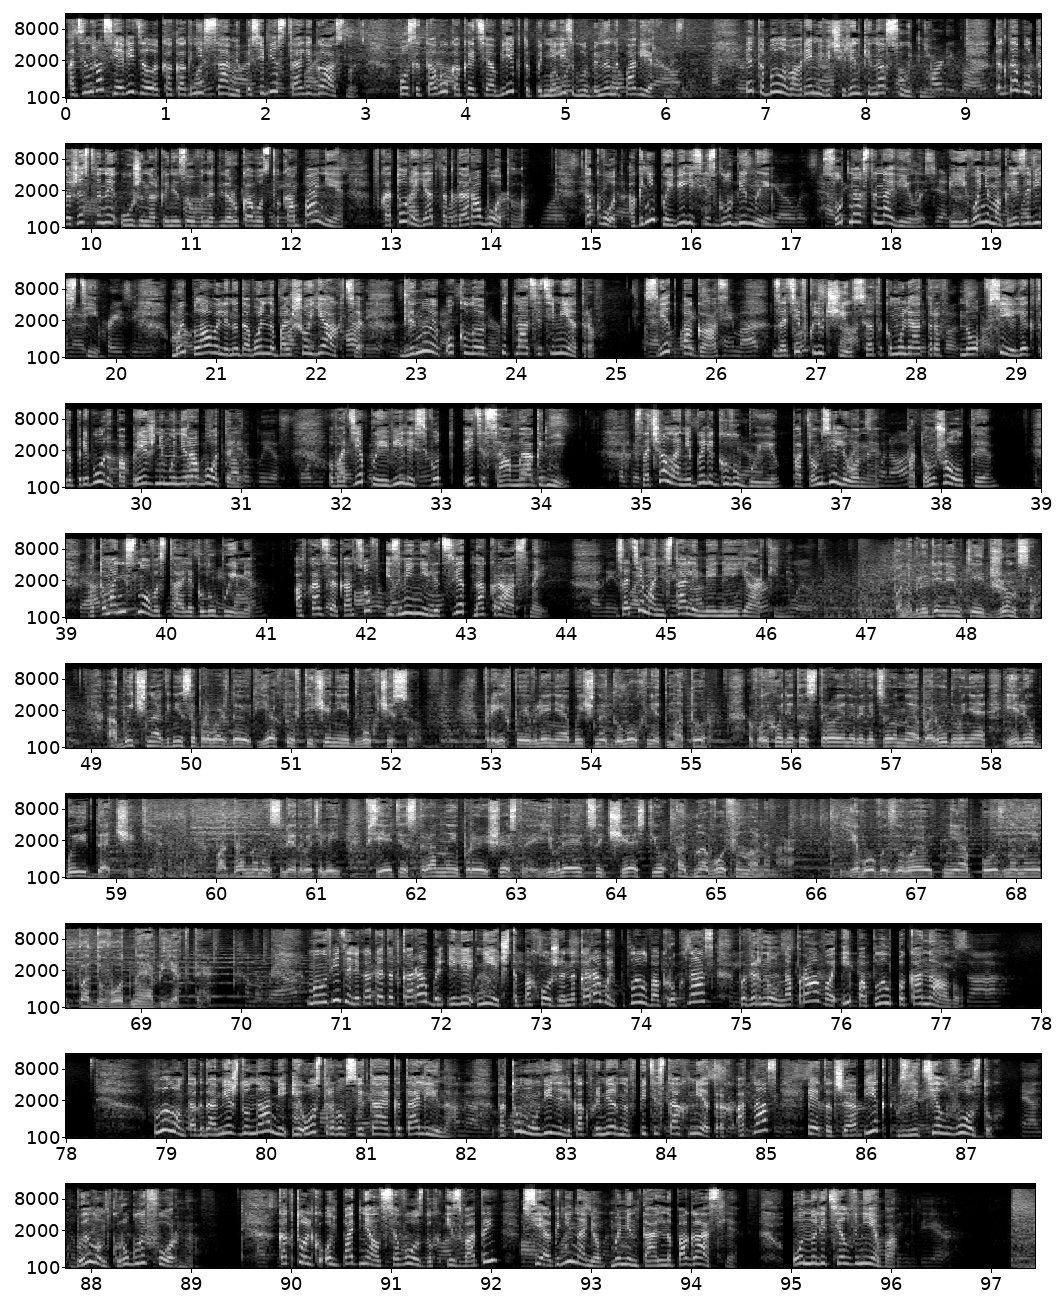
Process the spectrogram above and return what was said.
Один раз я видела, как огни сами по себе стали гаснуть, после того, как эти объекты поднялись глубины на поверхность. Это было во время вечеринки на судне. Тогда был торжественный ужин, организованный для руководства компании, в которой я тогда работала. Так вот, огни появились из глубины. Судно остановилось, и его не могли завести. Мы плавали на довольно большой яхте, длиной около 15 метров. Свет погас, затем включился от аккумуляторов, но все электроприборы по-прежнему не работали. В воде появились вот эти самые огни. Сначала они были голубые, потом зеленые, потом желтые. Потом они снова стали голубыми, а в конце концов изменили цвет на красный. Затем они стали менее яркими. По наблюдениям Кейт Джонсон, обычно огни сопровождают яхту в течение двух часов. При их появлении обычно глохнет мотор, выходит из строя навигационное оборудование и любые датчики. По данным исследователей, все эти странные происшествия являются частью одного феномена. Его вызывают неопознанные подводные объекты – мы увидели, как этот корабль или нечто похожее на корабль плыл вокруг нас, повернул направо и поплыл по каналу. Плыл он тогда между нами и островом Святая Каталина. Потом мы увидели, как примерно в 500 метрах от нас этот же объект взлетел в воздух. Был он круглой формы. Как только он поднялся в воздух из воды, все огни на нем моментально погасли. Он улетел в небо.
